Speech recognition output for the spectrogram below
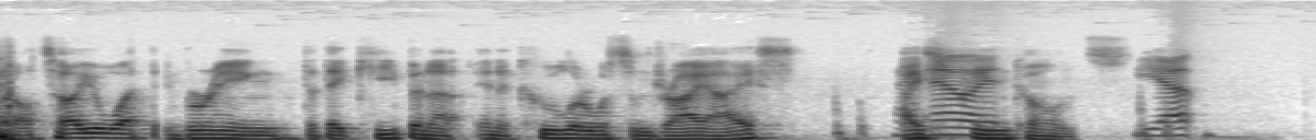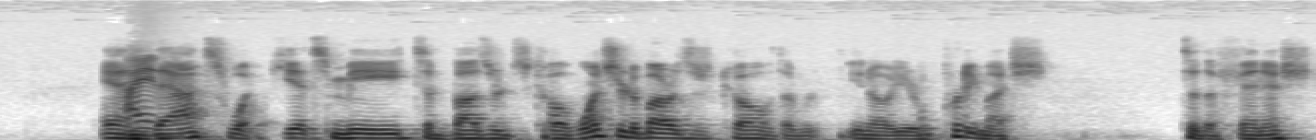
But I'll tell you what they bring that they keep in a in a cooler with some dry ice. I ice cream it. cones. yep And I'm- that's what gets me to Buzzards Cove. Once you're to Buzzards Cove, the, you know, you're pretty much to the finish.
